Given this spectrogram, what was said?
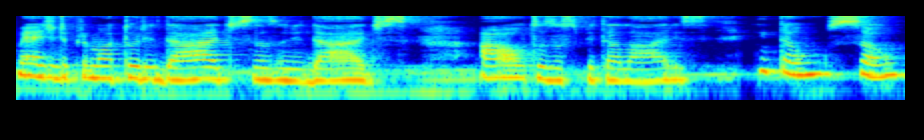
média de prematuridades nas unidades, altas hospitalares. Então, são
